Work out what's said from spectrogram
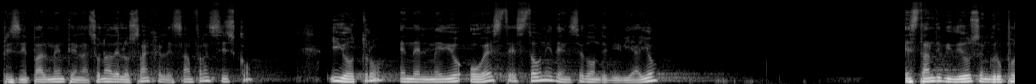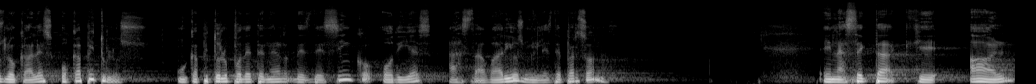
principalmente en la zona de Los Ángeles, San Francisco, y otro en el medio oeste estadounidense donde vivía yo. Están divididos en grupos locales o capítulos. Un capítulo puede tener desde 5 o 10 hasta varios miles de personas. En la secta que Al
